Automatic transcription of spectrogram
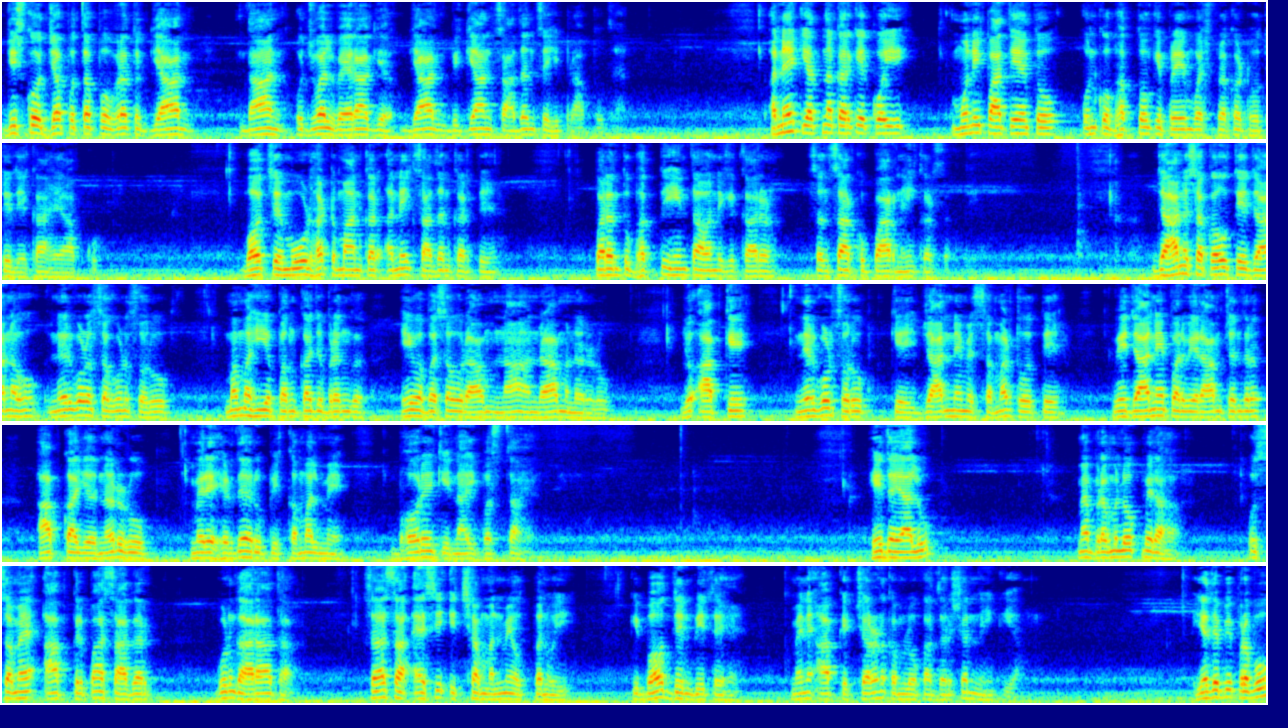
जिसको जप, तप, व्रत, ज्ञान, दान, उज्जवल वैराग्य, ज्ञान, विज्ञान साधन से ही प्राप्त होता है। अनेक यत्न करके कोई मुनि पाते हैं तो उनको भक्तों के प्रेम वश प्रकट होते देखा है आपको। बहुत से मूढ़ हट मानकर अनेक साधन करते हैं। परंतु भक्तिहीनता होने के कारण संसार को पार नहीं कर सकते। जान सकौ ते जानहो निर्गुण सगुण स्वरूप, मम ही पंकज भृंग एव बसव राम ना राम नर रूप। जो आपके निर्गुण स्वरूप के जानने में समर्थ होते, वे जाने पर वे रामचंद्र, आपका यह नर रूप मेरे हृदय रूपी कमल में भौरे की नाई बसता है। हे दयालु मैं ब्रह्मलोक में रहा। उस समय आप कृपा सागर गुण गा रहा था। सहसा ऐसी इच्छा मन में उत्पन्न हुई कि बहुत दिन बीते हैं, मैंने आपके चरण कमलों का दर्शन नहीं किया। यद्यपि प्रभु,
